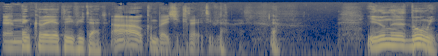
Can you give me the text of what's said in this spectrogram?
En, En creativiteit. ah, ook een beetje creativiteit. Je noemde het Boomi.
